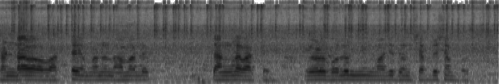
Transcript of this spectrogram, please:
थंडावा वाटते म्हणून आम्हाला चांगलं वाटते एवढं बोलून मी माझे दोन शब्द संपवतो.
